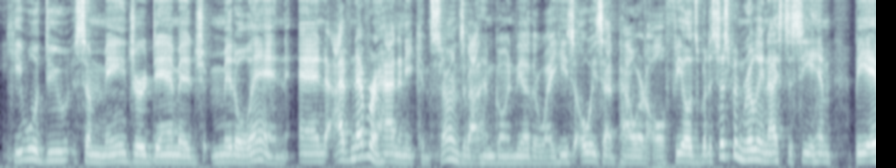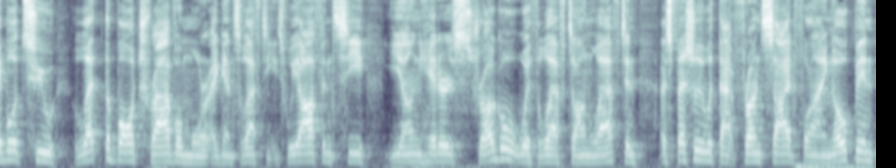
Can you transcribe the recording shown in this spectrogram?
He will do some major damage middle in, and I've never had any concerns about him going the other way. He's always had power to all fields, but it's just been really nice to see him be able to let the ball travel more against lefties. We often see young hitters struggle with left on left, and especially with that front side flying open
